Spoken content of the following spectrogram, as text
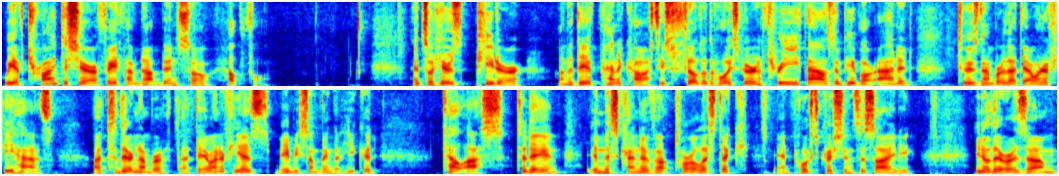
we have tried to share our faith have not been so helpful. And so here's Peter on the day of Pentecost. He's filled with the Holy Spirit, and 3,000 people are added to his number that day. I wonder if he has, uh, to their number that day. I wonder if he has maybe something that he could tell us today in, in this kind of uh, pluralistic and post Christian society. You know, there was, um,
